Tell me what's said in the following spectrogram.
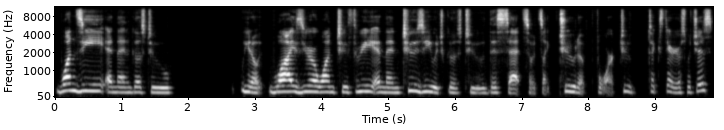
one Z and then goes to, you know, Y zero, one, two, three, and then two Z, which goes to this set. So it's like two to four two stereo switches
